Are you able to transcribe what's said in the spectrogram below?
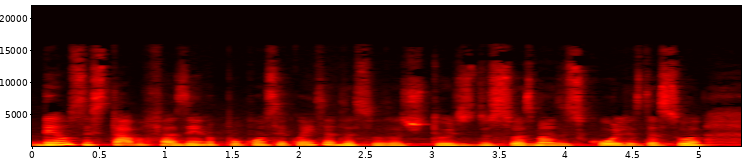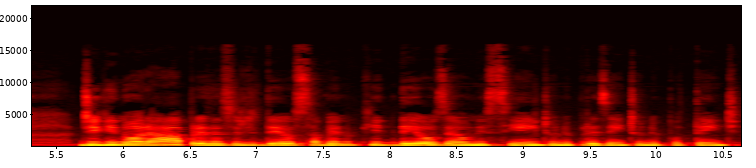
Deus estava fazendo por consequência das suas atitudes, das suas más escolhas, da sua de ignorar a presença de Deus, sabendo que Deus é onisciente, onipresente, onipotente.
